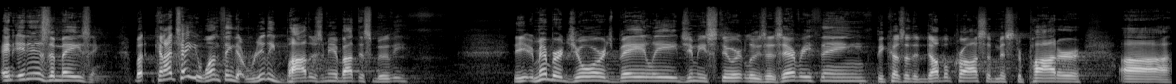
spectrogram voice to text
And it is amazing. But can I tell you one thing that really bothers me about this movie? You remember George Bailey, Jimmy Stewart loses everything because of the double cross of Mr. Potter. Uh,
